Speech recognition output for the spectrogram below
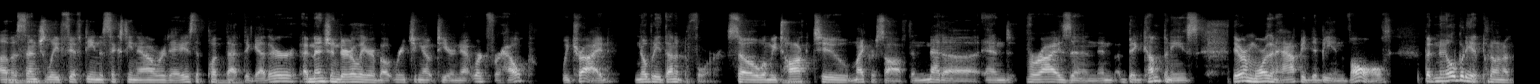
of mm. essentially 15 to 16 hour days to put that together. I mentioned earlier about reaching out to your network for help. We tried nobody had done it before. So when we talked to Microsoft and Meta and Verizon and big companies, they were more than happy to be involved, but nobody had put on a,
